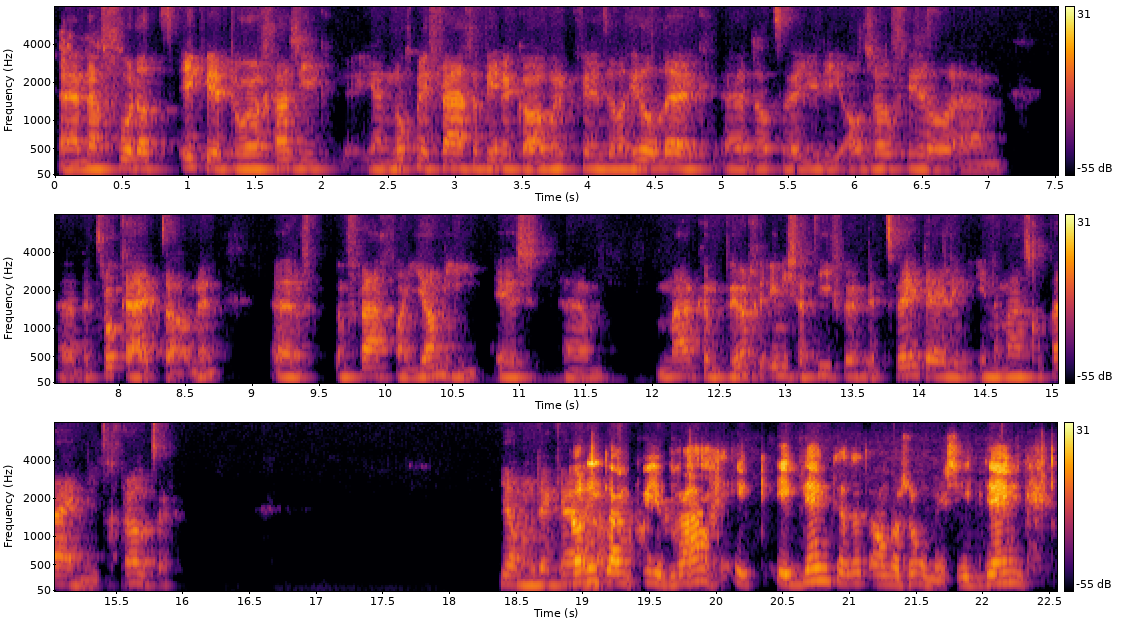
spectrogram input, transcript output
nou, voordat ik weer doorga, zie ik ja, nog meer vragen binnenkomen. Ik vind het wel heel leuk dat jullie al zoveel um, betrokkenheid tonen. een vraag van Jannie is: um, maken burgerinitiatieven de tweedeling in de maatschappij niet groter? Jan, hoe denk jij Jan, dank voor je vraag. Ik, ik denk dat het andersom is. Ik denk,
